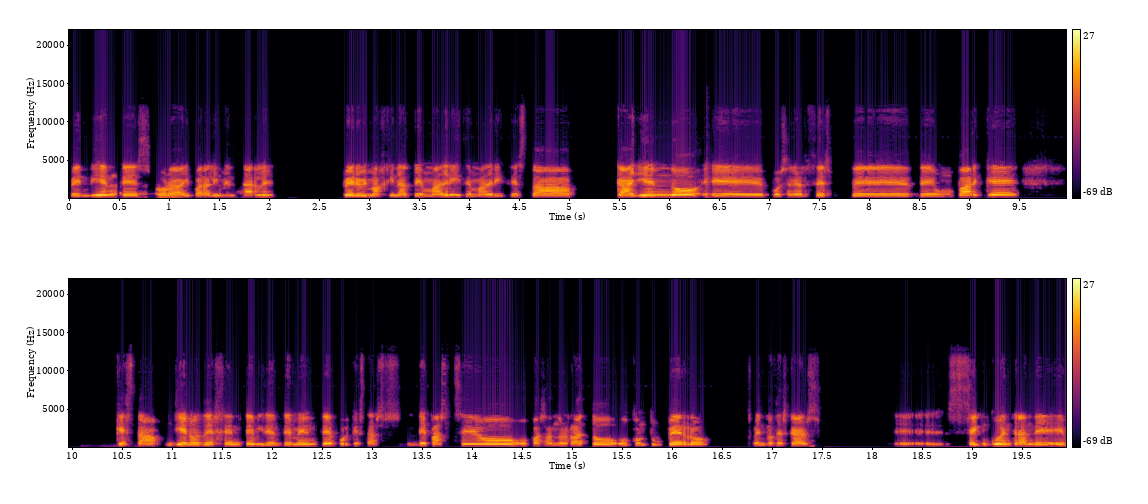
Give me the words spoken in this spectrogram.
pendientes por ahí para alimentarles. Pero imagínate en Madrid, en Madrid está cayendo eh, pues en el césped de un parque que está lleno de gente, evidentemente, porque estás de paseo o pasando el rato o con tu perro entonces, claro, eh, se encuentran de,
